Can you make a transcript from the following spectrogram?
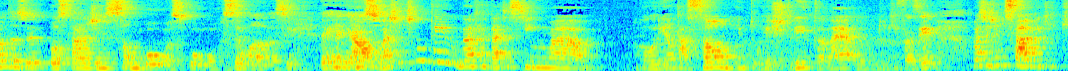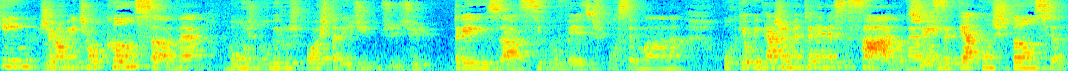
Quantas postagens são boas por semana, assim? Tem Legal. Isso? A gente não tem, na verdade, assim, uma, uma orientação muito restrita, né, do que fazer, mas a gente sabe que quem geralmente alcança, né, bons números posta ali de, de, de 3 a 5 vezes por semana, porque o engajamento ele é necessário, né? Sim. Você ter a constância,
